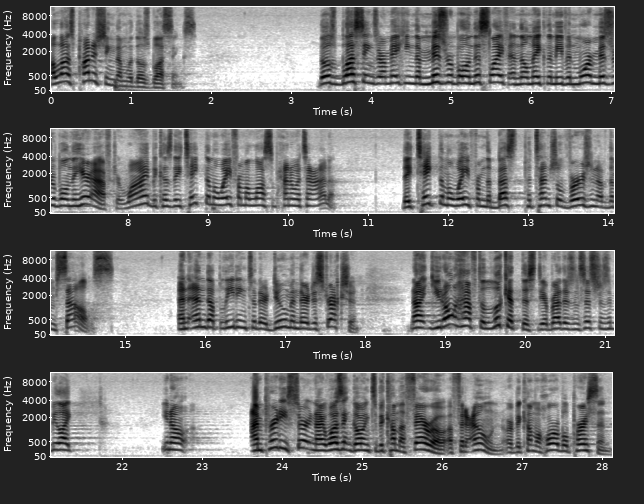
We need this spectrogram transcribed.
Allah is punishing them with those blessings. Those blessings are making them miserable in this life and they'll make them even more miserable in the hereafter. Why? Because they take them away from Allah subhanahu wa ta'ala. They take them away from the best potential version of themselves and end up leading to their doom and their destruction. Now, you don't have to look at this, dear brothers and sisters, and be like, you know, I'm pretty certain I wasn't going to become a pharaoh, a pharaoh, or become a horrible person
